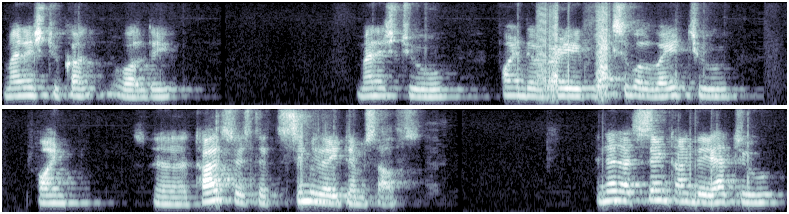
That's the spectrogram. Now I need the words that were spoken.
managed to well they managed to find a very flexible way to find uh, tile sets that simulate themselves. And then at the same time, they had to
